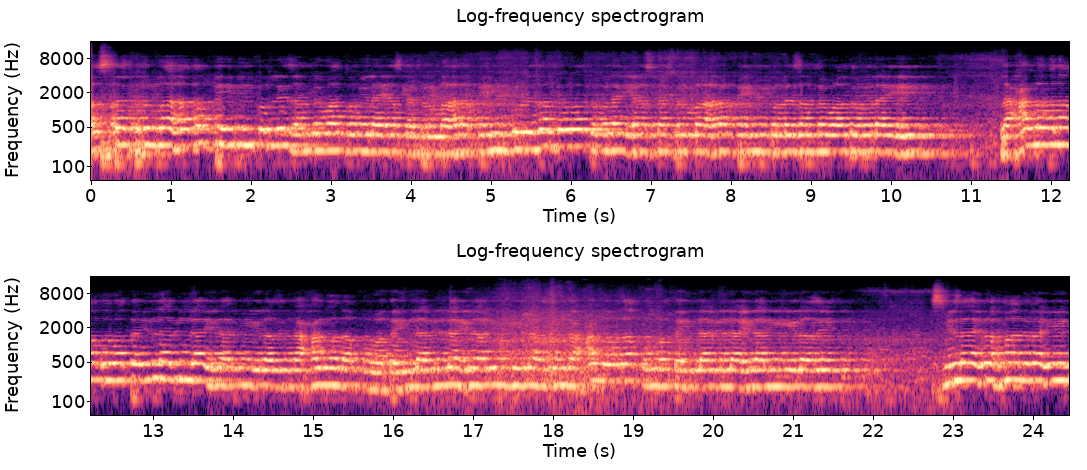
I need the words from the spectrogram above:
আস্তাগফিরুল্লাহ রাব্বি মিন কুল্লি যামবি ওয়া আতুবু ইলাইহি, আস্তাগফিরুল্লাহ রাব্বি মিন কুল্লি যামবি ওয়া আতুবু ইলাইহি, আস্তাগফিরুল্লাহ রাব্বি মিন কুল্লি যামবি ওয়া আতুবু ইলাইহি। لا حول ولا قوة إلا بالله العلي العظيم. لا حول ولا قوة إلا بالله العلي العظيم. لا حول ولا قوة إلا بالله العلي العظيم. بسم الله الرحمن الرحيم.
